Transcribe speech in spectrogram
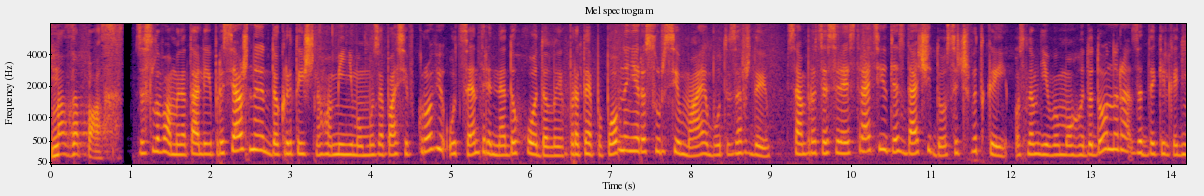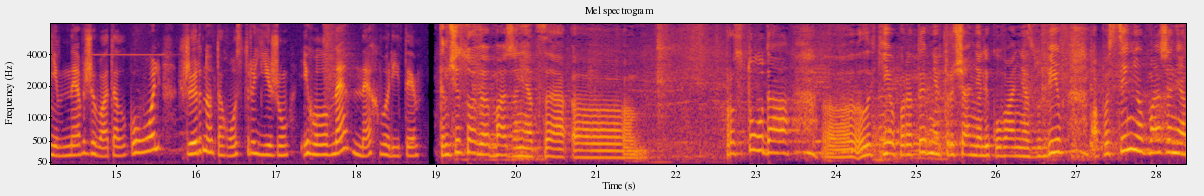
на запас. За словами Наталії Присяжної, до критичного мінімуму запасів крові у центрі не доходили, проте поповнення ресурсів має бути завжди. Сам процес реєстрації для здачі досить швидкий. Основні вимоги до донора за декілька днів не вживати алкоголь, жирну та гостру їжу. І головне не хворіти. Тимчасові обмеження це е, простуда, е, легкі оперативні втручання, лікування зубів, а постійні обмеження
